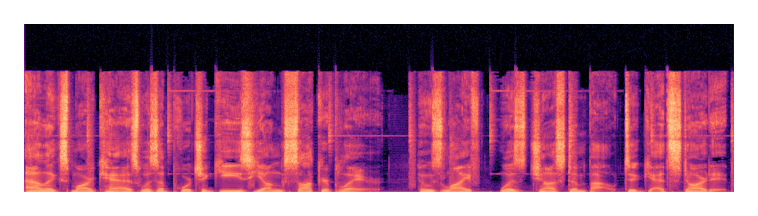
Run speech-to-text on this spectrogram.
Alex Marquez was a Portuguese young soccer player whose life was just about to get started.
